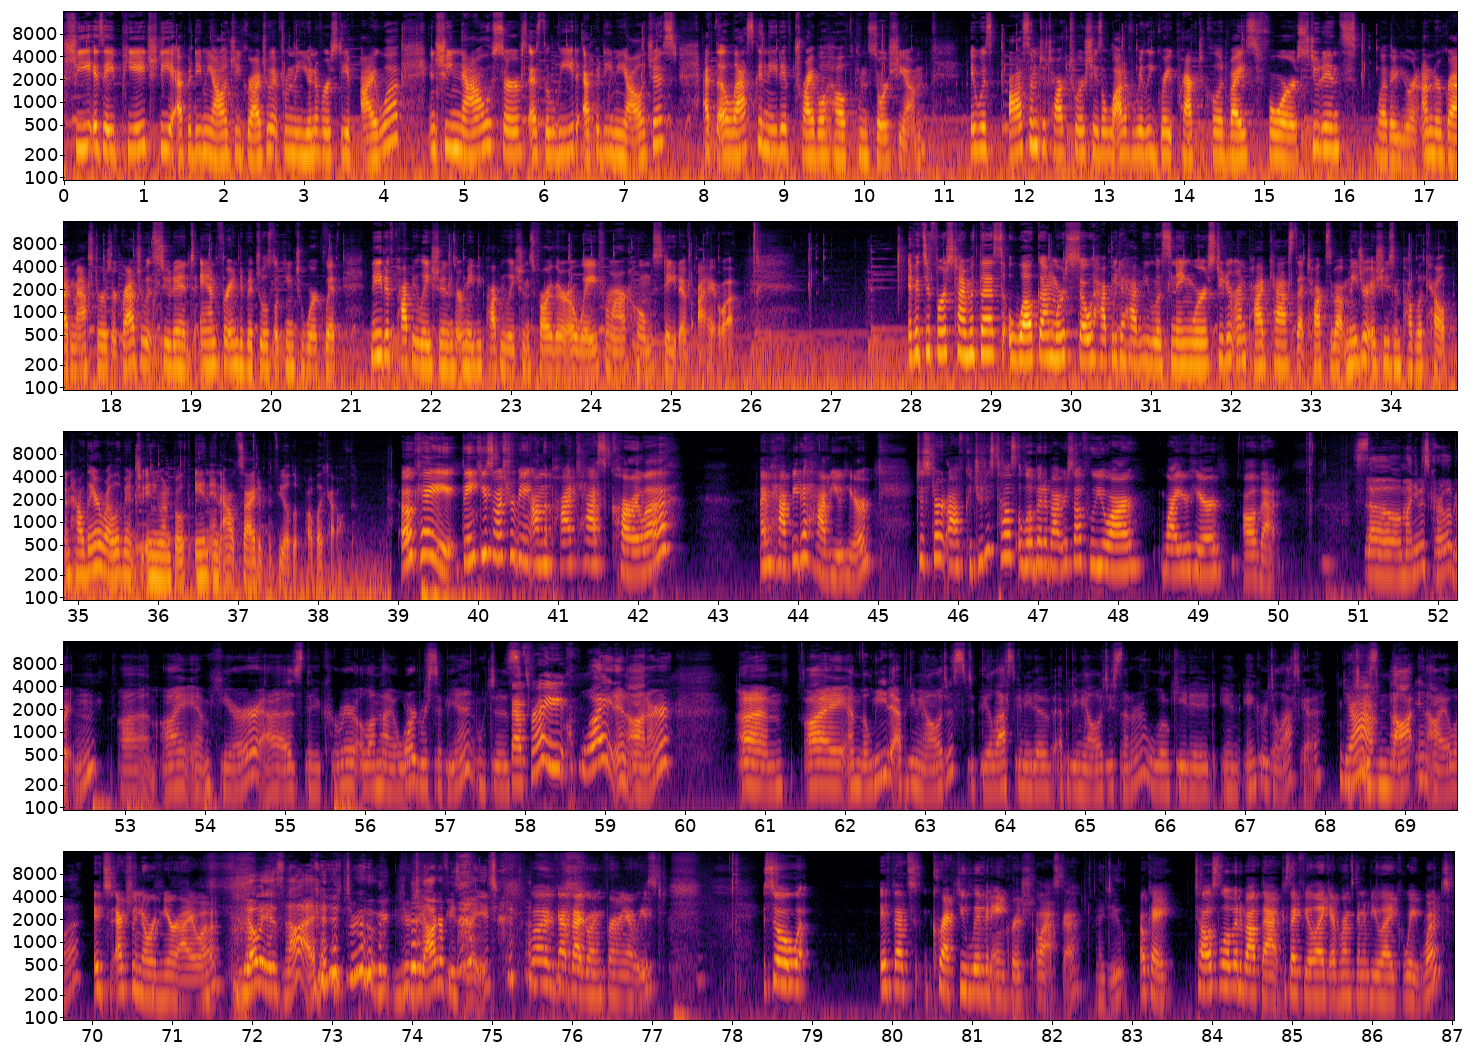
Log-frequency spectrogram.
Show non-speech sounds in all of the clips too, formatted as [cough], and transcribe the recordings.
She is a PhD epidemiology graduate from the University of Iowa, and she now serves as the lead epidemiologist at the Alaska Native Tribal Health Consortium. It was awesome to talk to her. She has a lot of really great practical advice for students, whether you're an undergrad, master's, or graduate student, and for individuals looking to work with native populations or maybe populations farther away from our home state of Iowa. If it's your first time with us, welcome. We're so happy to have you listening. We're a student run podcast that talks about major issues in public health and how they are relevant to anyone both in and outside of the field of public health. Okay, thank you so much for being on the podcast, Carla. I'm happy to have you here. To start off, could you just tell us a little bit about yourself, who you are, why you're here, all of that? So, my name is Carla Britton. Um, I am here as the Career Alumni Award recipient, which is That's right. quite an honor. Um, I am the lead epidemiologist at the Alaska Native Epidemiology Center, located in Anchorage, Alaska. Yeah. Which is not in Iowa. It's actually nowhere near Iowa. [laughs] No, it is not. [laughs] True. Your, your geography is great. [laughs] well, I've got that going for me at least. So, if that's correct, you live in Anchorage, Alaska. I do. Okay, tell us a little bit about that because I feel like everyone's going to be like, wait, what?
